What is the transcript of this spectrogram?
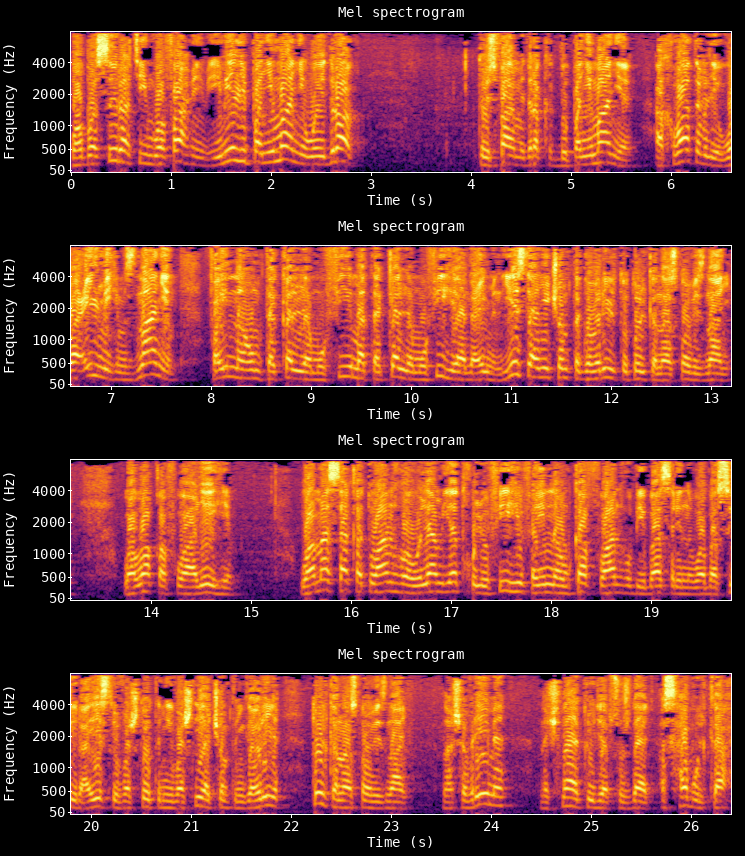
вабасыратим вафахмим, имели понимание, вайдрак, то есть фахм идрак как бы понимание, охватывали ва ильмихим знанием, фаиннахум такалляму фима такалляму фихи аля. Если они о чем-то говорили, то только на основе знаний. Ва вакафу алейхи. Ва ма сакату анху улям ядхулю фихи, фаиннахум кафу анху бибасрин ва басир. А если во что-то не вошли, о чем-то не говорили, только на основе знаний. В наше время начинают люди обсуждать асхабуль кахф.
